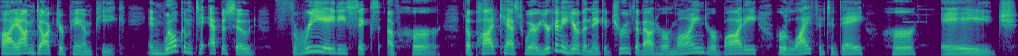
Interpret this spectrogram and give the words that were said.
Hi, I'm Dr. Pam Peeke, and welcome to episode 386 of Her, the podcast where you're going to hear the naked truth about her mind, her body, her life, and today, her age.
